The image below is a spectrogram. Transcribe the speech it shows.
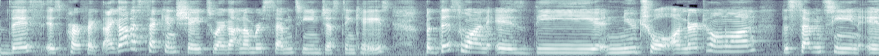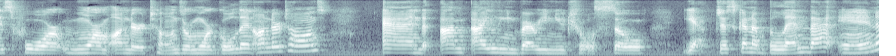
This is perfect. I got a second shade too. I got number 17 just in case. But this one is the neutral undertone one. The 17 is for warm undertones or more golden undertones. And I'm, I lean very neutral. So yeah, just gonna blend that in.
